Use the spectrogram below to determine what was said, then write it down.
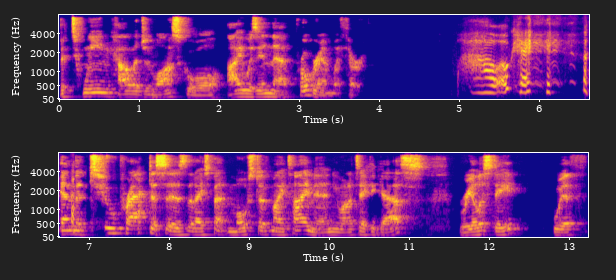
between college and law school i was in that program with her Wow. Okay. and the two practices that I spent most of my time in, you want to take a guess? Real estate with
